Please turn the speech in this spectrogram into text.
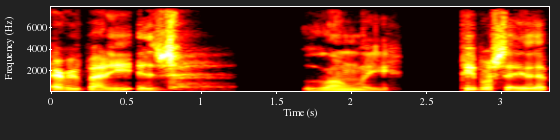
Everybody is lonely. People say that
